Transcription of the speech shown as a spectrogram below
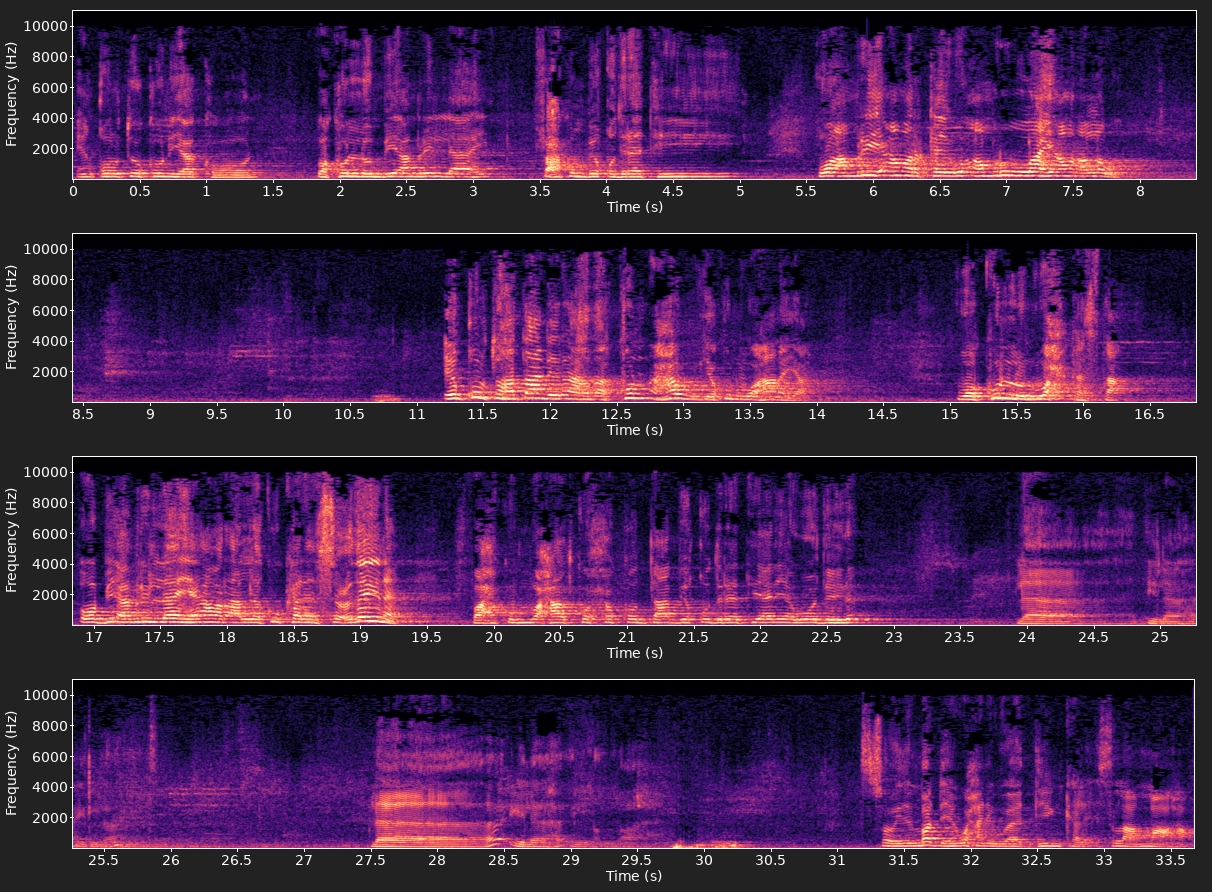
in qultu kun yakuun wa kullu biamri illaahi faxkum biqudratii wa amrii amarkaygu amrullaahi amar alla wey in qultu haddaan idhaahda kun ahaw yakun wuu ahaanayaa wa kullun wax kasta oo biamrillaahi amar alle ku kala socdayna faxkum waxaad ku xukuntaa biqudratii ani awoodeyda laa ilaaha ilaa ant. Laa ilaaha ila allah. Soo idinma dhihin waxani waa diin kale islaam ma aha.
